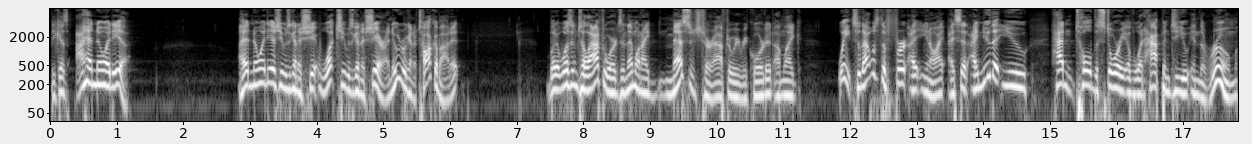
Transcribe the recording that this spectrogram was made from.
Because I had no idea. I had no idea she was going to share what she was going to share. I knew we were going to talk about it, but it wasn't until afterwards. And then when I messaged her after we recorded, I'm like, wait, so that was the first, I, you know, I, I said, I knew that you hadn't told the story of what happened to you in the room,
